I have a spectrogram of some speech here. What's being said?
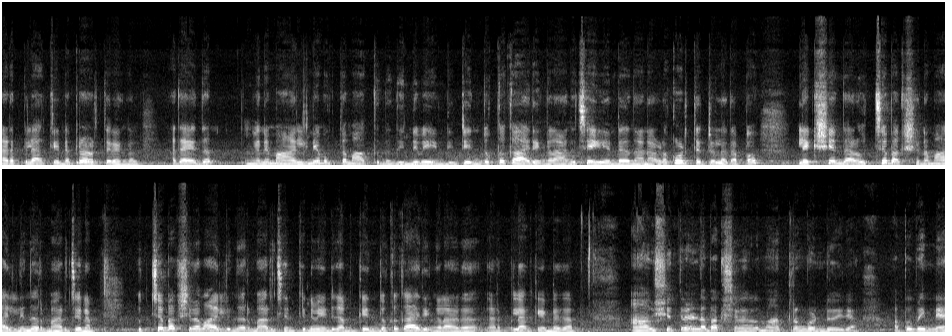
നടപ്പിലാക്കേണ്ട പ്രവർത്തനങ്ങൾ. അതായത് ഇങ്ങനെ മാലിന്യമുക്തമാക്കുന്നതിന് വേണ്ടിയിട്ട് എന്തൊക്കെ കാര്യങ്ങളാണ് ചെയ്യേണ്ടതെന്നാണ് അവിടെ കൊടുത്തിട്ടുള്ളത്. അപ്പോൾ ലക്ഷ്യം എന്താണ്? ഉച്ചഭക്ഷണ മാലിന്യ നിർമ്മാർജനം. ഉച്ചഭക്ഷണ മാലിന്യ നിർമ്മാർജനത്തിന് വേണ്ടി നമുക്ക് എന്തൊക്കെ കാര്യങ്ങളാണ് നടപ്പിലാക്കേണ്ടത്? ആവശ്യത്തിനുള്ള ഭക്ഷണങ്ങൾ മാത്രം കൊണ്ടുവരിക. അപ്പോൾ പിന്നെ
